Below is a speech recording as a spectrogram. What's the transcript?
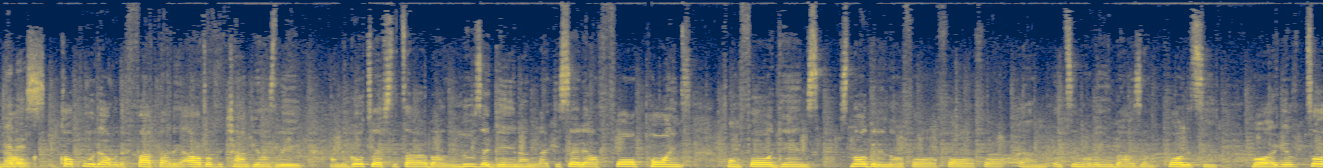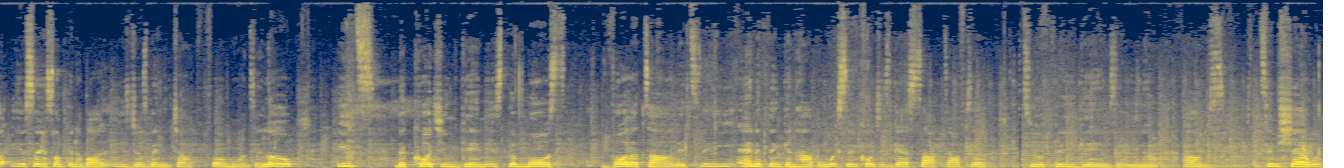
Now, couple that with the fact that they're out of the Champions League and they go to FC Taraba and lose again, and like you said, they are four points from four games. It's not good enough for, for, for um, a team of Enyimba's um, quality. But you're, you're saying something about he's just been in charge for four months. Hello, it's the coaching game. It's the most volatile. It's anything can happen. We've seen coaches get sacked after two or three games. And, you know, um, Tim Sherwood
